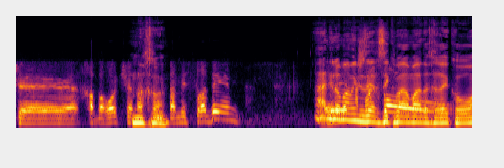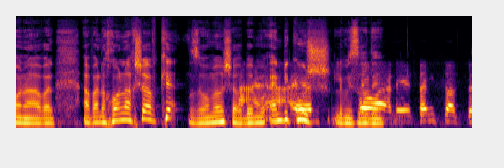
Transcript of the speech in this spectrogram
שחברות שנתנו נכון. את המשרדים. אני לא מאמין שזה יחזיק מעמד אחרי קורונה, אבל, אבל נכון לעכשיו, כן, זה אומר שהרבה, אין ביקוש אה, למשרדים. אני אתן קצת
